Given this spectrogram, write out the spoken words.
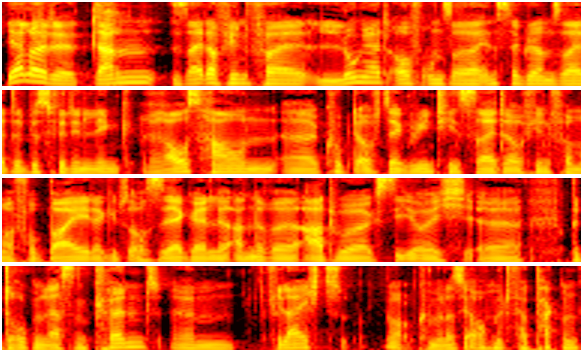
ja, Leute, dann seid auf jeden Fall lungert auf unserer Instagram-Seite, bis wir den Link raushauen. Äh, guckt auf der Green Teens Seite auf jeden Fall mal vorbei. Da gibt es auch sehr geile andere Artworks, die ihr euch äh, bedrucken lassen könnt. Ähm, vielleicht ja, können wir das ja auch mit verpacken.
